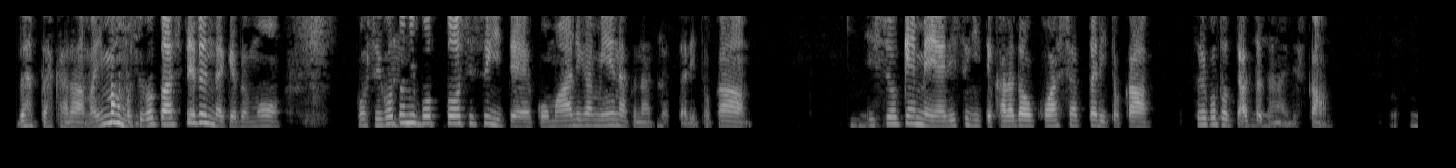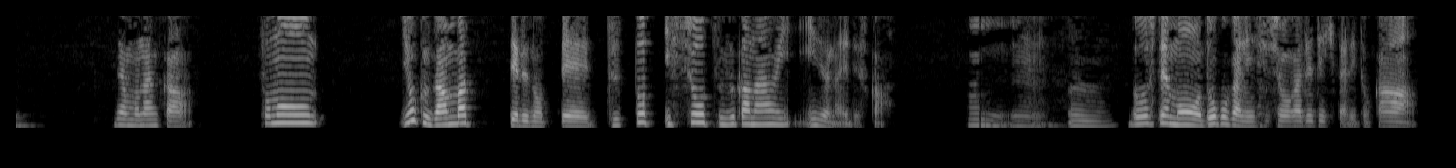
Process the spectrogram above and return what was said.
だったから、まあ今も仕事はしてるんだけども、こう仕事に没頭しすぎて、こう周りが見えなくなっちゃったりとか、一生懸命やりすぎて体を壊しちゃったりとか、そういうことってあったじゃないですか。うんでもなんか、その、よく頑張ってるのって、ずっと一生続かないじゃないですか。うんうん。うん。どうしてもどこかに支障が出てきたりとか、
